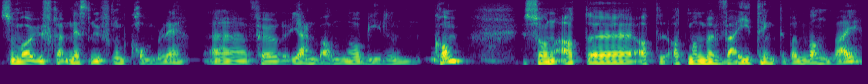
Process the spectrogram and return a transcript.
Som var ufre, nesten ufremkommelig eh, før jernbanen og bilen kom. Sånn at, eh, at, at man med vei tenkte på en vannvei,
